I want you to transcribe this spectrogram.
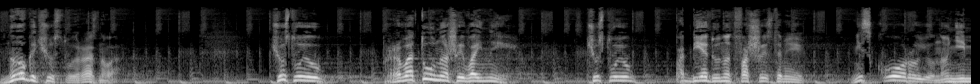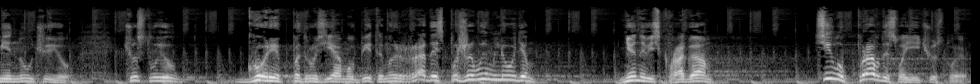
«Много чувствую разного. Чувствую правоту нашей войны. Чувствую победу над фашистами. Не скорую, но неминучую. Чувствую горе по друзьям убитым и радость по живым людям. Ненависть к врагам. Силу правды своей чувствую.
